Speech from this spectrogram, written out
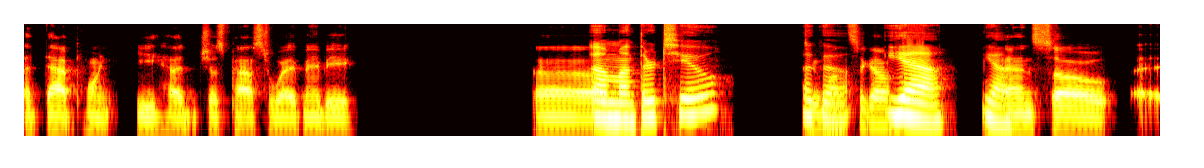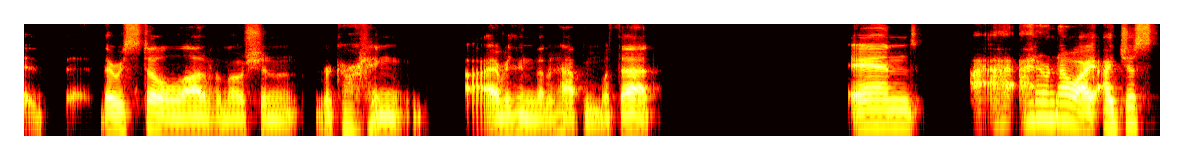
at that point he had just passed away, maybe uh, a month or two, two ago. months ago. Yeah, yeah. And so uh, there was still a lot of emotion regarding everything that had happened with that. And I, I don't know. I, I just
